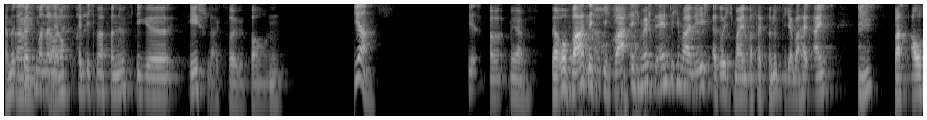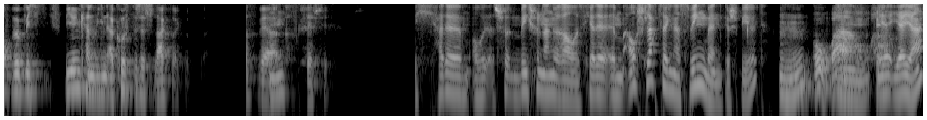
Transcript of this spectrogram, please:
Damit Ähm, könnte man dann ja auch endlich mal vernünftige E-Schlagzeuge bauen. Ja, Aber ja, darauf warte ich. Ich, warte, ich möchte endlich mal ein E, also ich meine, was heißt vernünftig, aber halt eins, Mhm. was auch wirklich spielen kann wie ein akustisches Schlagzeug sozusagen. Das wäre Mhm. das wär shit. ich hatte, oh, schon, bin ich schon lange raus. Ich hatte ähm, auch Schlagzeug in der Swingband gespielt. Mhm. Oh, wow. Ähm, ja, ja, ja.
